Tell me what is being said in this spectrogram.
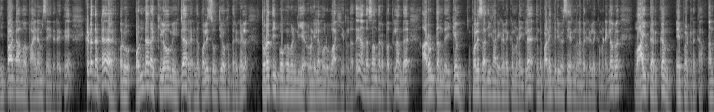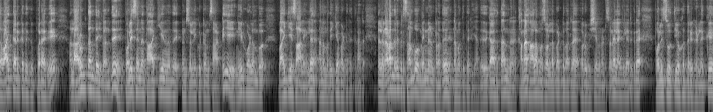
நிப்பாட்டாமல் பயணம் செய்திருக்கு. கிட்டத்தட்ட ஒரு ஒன்றரை கிலோமீட்டர் இந்த போலீஸ் உத்தியோகத்தர்கள் துரத்தி போக வேண்டிய ஒரு நிலம் உருவாகி இருந்தது. அந்த சந்தர்ப்பத்தில் அந்த அருட்தந்தைக்கும் போலீஸ் அதிகாரிகளுக்கும் இடையில இந்த படைப்பிரிவை சேர்ந்த நபர்களுக்கும் இடையில ஒரு வாய் தர்க்கம் ஏற்பட்டிருக்கான் அந்த வாய் தர்க்கத்துக்கு பிறகு அந்த அருட்தந்தை வந்து போலீஸ் என்ன தாக்கியிருந்தது? சொல்லி குற்றம் சாட்டி நீர்கொழும்பு வைத்தியசாலையில் அனுமதிக்கப்பட்டிருக்கிறார். இதுல நடந்திருக்கிற சம்பவம் என்னன்றது நமக்கு தெரியாது. இதுக்காகத்தான் கனகாலமாக சொல்லப்பட்டு வர்ற ஒரு விஷயம் என்று சொன்னால் இலங்கையில் இருக்கிற போலீஸ் உத்தியோகத்தர்களுக்கு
